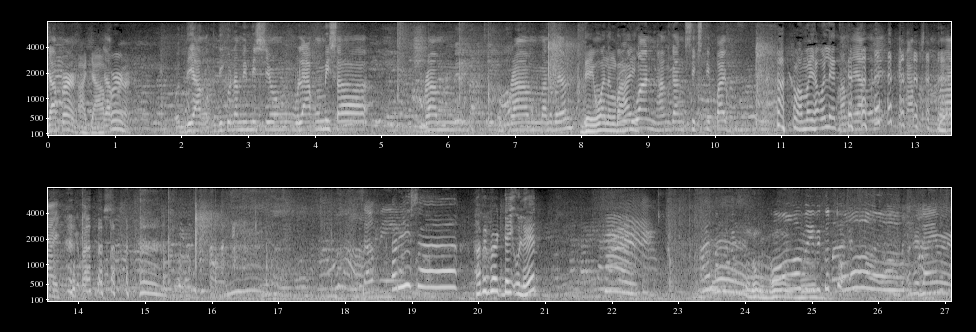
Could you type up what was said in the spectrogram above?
Japper. Ah, Japper. Hindi ako di ko nami-miss yung wala akong miss sa from from ano ba 'yon? Day 1 ng bahay. 1 hanggang 65. Mamaya ulit. Mamaya ulit katapos ng bahay. Katapos. Arisa! Happy birthday ulit! Ano? Oh, baby ko to. Her.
